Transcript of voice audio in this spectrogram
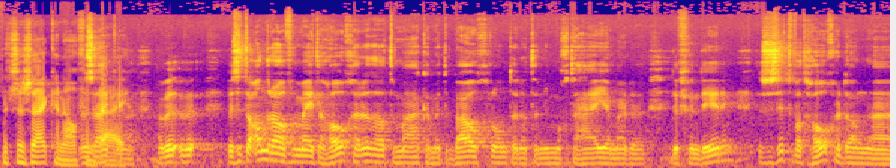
Het is een zijkanaal van We, we, we zitten anderhalve meter hoger. Dat had te maken met de bouwgrond en dat er niet mochten heien, maar de, de fundering. Dus we zitten wat hoger dan, eh,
